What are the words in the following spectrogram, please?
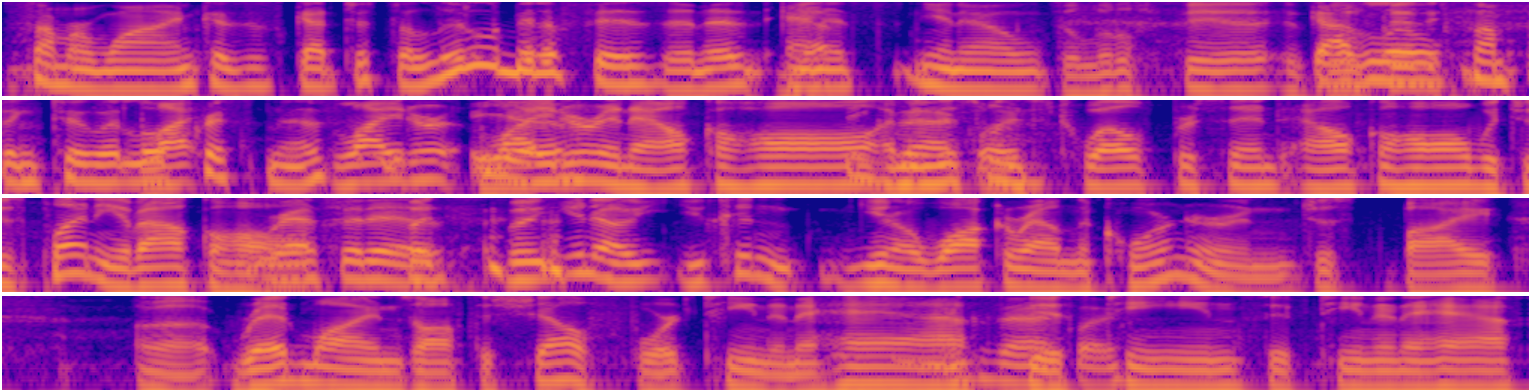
summer wine because it's got just a little bit of fizz in it, and Yep. it's you know It's a little fizz, It's got a little little something to it, a little Li- crispness, Lighter, Yeah. lighter in alcohol. I mean, this one's twelve percent alcohol, which is plenty of alcohol. Yes, it is. But, but you know, you can you know walk around the corner and just buy. Uh, red wines off the shelf 14 and a half Exactly. 15 15 and a half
